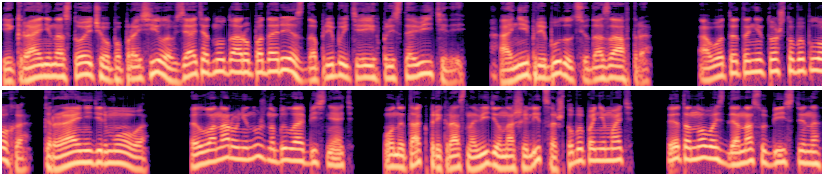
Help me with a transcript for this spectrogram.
и крайне настойчиво попросило взять одну Дару под арест до прибытия их представителей. Они прибудут сюда завтра». А вот это не то чтобы плохо, крайне дерьмово. Элванару не нужно было объяснять. Он и так прекрасно видел наши лица, чтобы понимать, эта новость для нас убийственна.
